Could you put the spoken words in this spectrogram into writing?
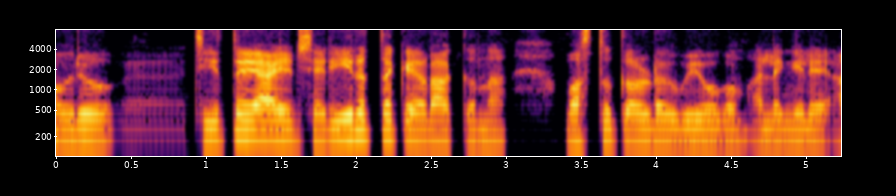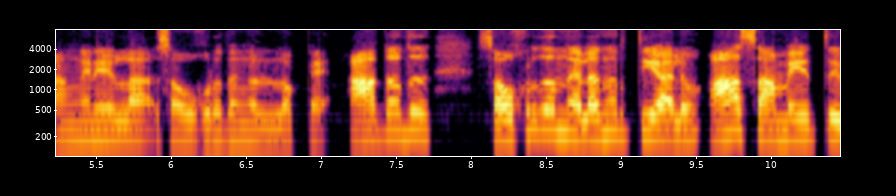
ഒരു ചീത്തയായി ശരീരത്തെ കേടാക്കുന്ന വസ്തുക്കളുടെ ഉപയോഗം അല്ലെങ്കിൽ അങ്ങനെയുള്ള സൗഹൃദങ്ങളിലൊക്കെ അതത് സൗഹൃദം നിലനിർത്തിയാലും ആ സമയത്ത്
